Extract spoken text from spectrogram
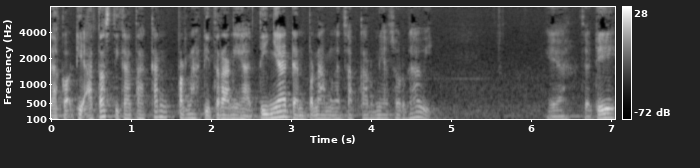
lah kok di atas dikatakan pernah diterangi hatinya dan pernah mengecap karunia surgawi. Ya, jadi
